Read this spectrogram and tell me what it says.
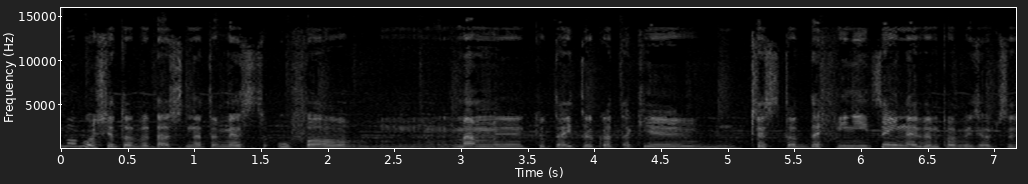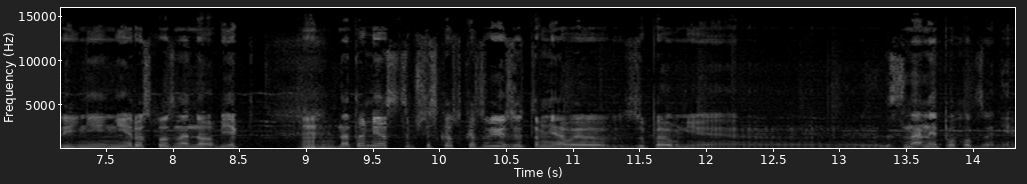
mogło się to wydarzyć, natomiast UFO mm, mamy tutaj tylko takie czysto definicyjne, bym powiedział, czyli nie, nierozpoznany obiekt. Mhm. Natomiast wszystko wskazuje, że to miało zupełnie e, znane pochodzenie.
